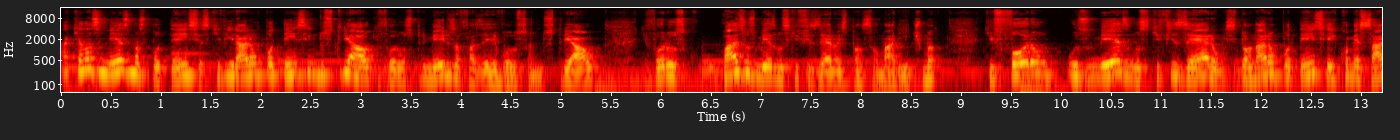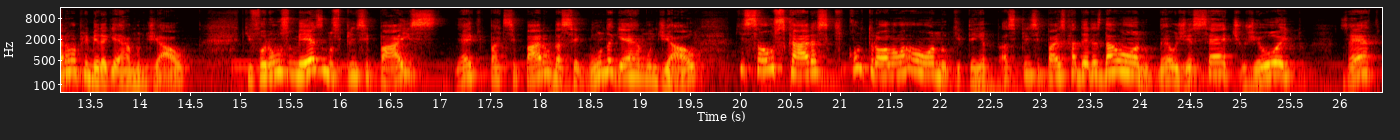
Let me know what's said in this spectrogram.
Aquelas mesmas potências que viraram potência industrial, que foram os primeiros a fazer revolução industrial, que foram os, quase os mesmos que fizeram a expansão marítima, que foram os mesmos que fizeram, que se tornaram potência e começaram a Primeira Guerra Mundial, que foram os mesmos principais né, que participaram da Segunda Guerra Mundial, que são os caras que controlam a ONU, que têm as principais cadeiras da ONU, né, o G7, o G8 certo?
